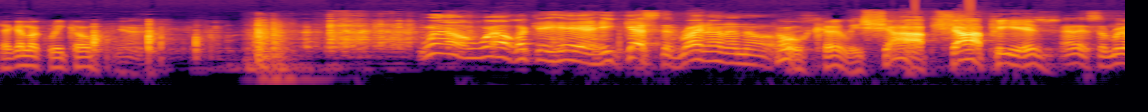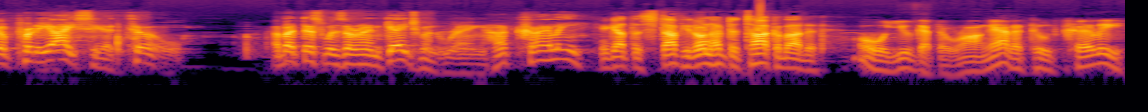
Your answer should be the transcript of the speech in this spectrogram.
Take a look, Rico. Yeah. Well, well, looky here. He guessed it right on the nose. Oh, Curly, sharp, sharp he is. And there's some real pretty ice here, too. I bet this was her engagement ring, huh, Curly? You got the stuff. You don't have to talk about it. Oh, you got the wrong attitude, Curly.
